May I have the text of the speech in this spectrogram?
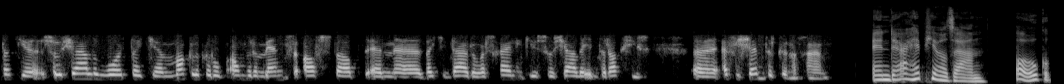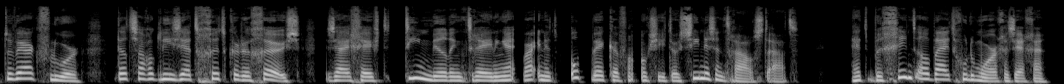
dat je socialer wordt, dat je makkelijker op andere mensen afstapt en eh, dat je daardoor waarschijnlijk je sociale interacties efficiënter kunnen gaan. En daar heb je wat aan. Ook op de werkvloer. Dat zag ook Lisette Gutker de Geus. Zij geeft teambuilding waarin het opwekken van oxytocine centraal staat. Het begint al bij het goedemorgen zeggen.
